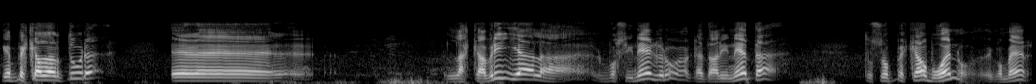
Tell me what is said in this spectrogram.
que es pescado de altura, eh, las cabrillas, la- el bocinegro, la catalineta, estos son pescados buenos de comer.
